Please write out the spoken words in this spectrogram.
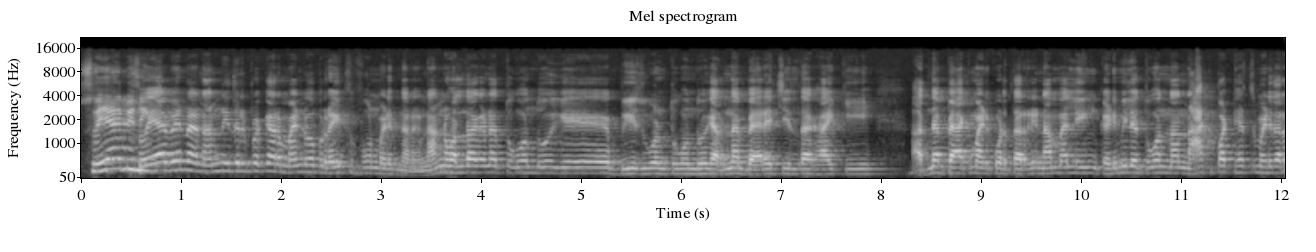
ಸೋಯಾಬೀನ್ ಸೋಯಾಬೀನ್ ನನ್ನ ಇದ್ರ ಪ್ರಕಾರ ಮೊನ್ನೆ ಒಬ್ಬ ರೈತ ಫೋನ್ ಮಾಡಿದ್ ನನಗೆ. ನನ್ನ ಹೊಲದಾಗನ ತಗೊಂಡು ಹೋಗಿ ಬೀಜಗಳನ್ನ ತಗೊಂಡು ಹೋಗಿ ಅದನ್ನ ಬ್ಯಾರೆ ಚೀಲದಾಗ ಹಾಕಿ ಅದನ್ನ ಪ್ಯಾಕ್ ಮಾಡಿ ಕೊಡ್ತಾರ್ರಿ. ನಮ್ಮಲ್ಲಿ ಹಿಂಗ್ ಕಡಿಮೆಲೆ ತಗೊಂಡ್ ನಾನು ನಾಲ್ಕು ಪಟ್ಟು ಹೆಚ್ಚು ಮಾಡಿದಾರ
